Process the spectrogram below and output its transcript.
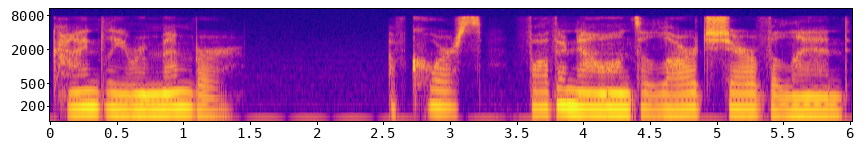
kindly remember. Of course, Father now owns a large share of the land,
